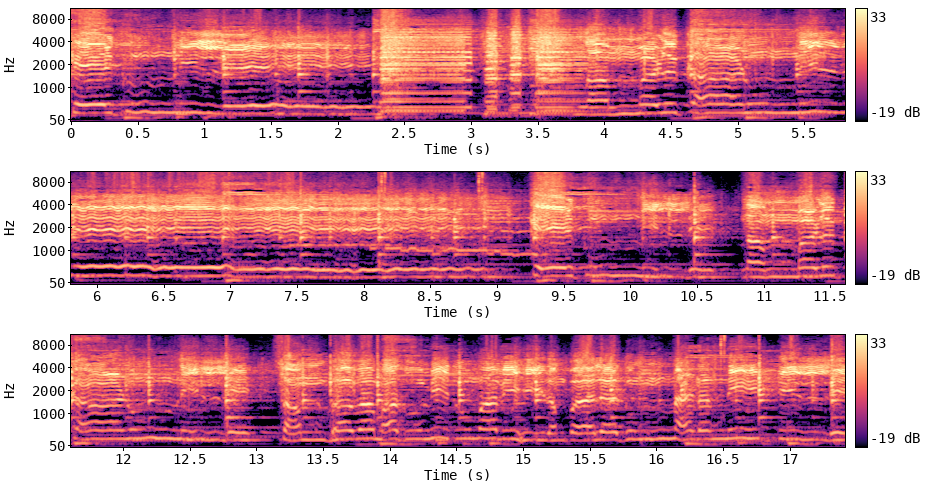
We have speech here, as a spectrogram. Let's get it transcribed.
കേൾക്കുന്നില്ലേ? നമ്മൾ കാണുന്നില്ലേ? കേൾക്കുന്നില്ലേ? നമ്മൾ കാണുന്നില്ലേ? സംഭവം അതുമിതും അവിഹിതം പലതും നടന്നിട്ടില്ലേ?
